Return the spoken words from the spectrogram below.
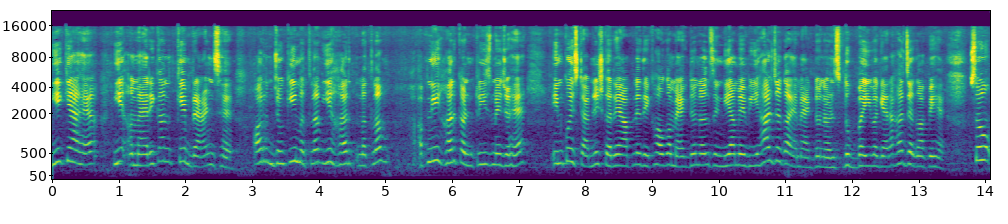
ये क्या है? ये अमेरिकन के ब्रांड्स हैं। और जो कि मतलब ये हर मतलब अपनी हर कंट्रीज़ में जो है इनको इस्टेब्लिश कर रहे हैं। आपने देखा होगा मैकडोनल्ड्स इंडिया में भी हर जगह है मैकडोनल्ड्स दुबई वगैरह हर जगह पे है। सो so,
